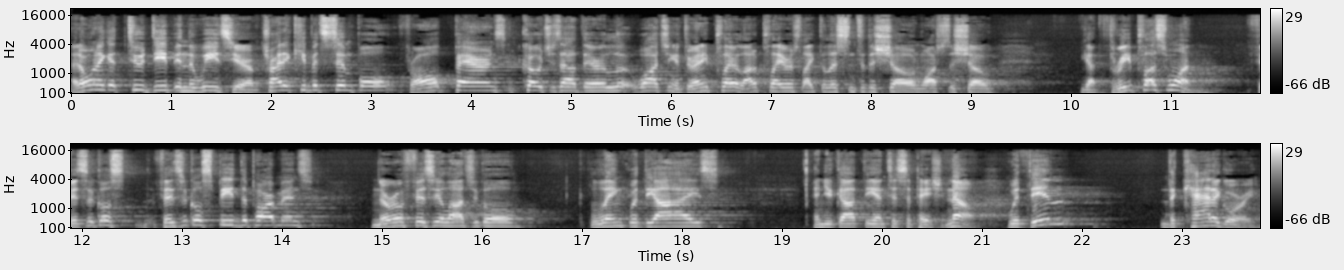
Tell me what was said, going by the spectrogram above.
I don't want to get too deep in the weeds here. I'm trying to keep it simple for all parents and coaches out there watching. If there are any player, a lot of players like to listen to the show and watch the show. You got three plus one physical, physical speed departments, neurophysiological link with the eyes, and you got the anticipation. Now, within the category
